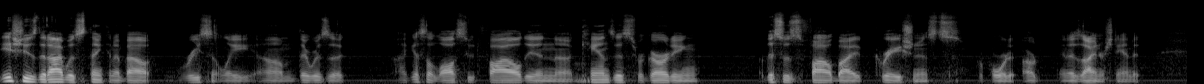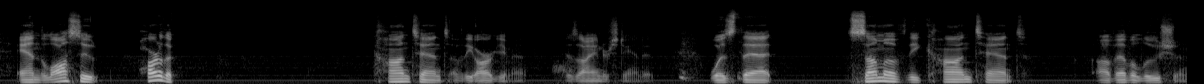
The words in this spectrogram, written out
issues that I was thinking about recently, um, there was a, I guess, a lawsuit filed in uh, Kansas regarding. This was filed by creationists, purported, or, and as I understand it, and the lawsuit, part of the content of the argument, as I understand it, was that some of the content of evolution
